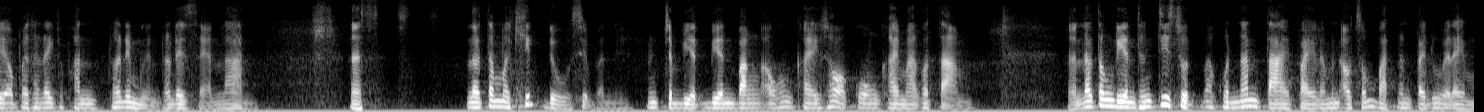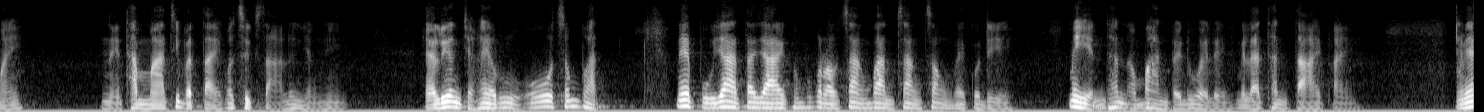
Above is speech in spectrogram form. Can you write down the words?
ยเอาไปเท่าได้พันเท่าได้หมื่นเท่าได้แสนล้าน เราต้องมาคิดดูสิบันนี้มันจะเบียดเบียนบังเอาของใครช่อโกงใครมาก็ตามเราต้องเรียนถึงที่สุดว่าคนนั้นตายไปแล้วมันเอาสมบัตินั้นไปด้วยได้ไหมเนี่ยทำมาที่บัตไตเขาศึกษาเรื่องอย่างนี้แต่เรื่องจะให้รู้โอ้สมบัติ แม่ปู่ย่าตายายของพวกเราสร้างบ้านสร้างซ่องไว้ก็ดี ไม่เห็นท่านเอาบ้านไปด้วยเลย เวลาท่านตายไปแม่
